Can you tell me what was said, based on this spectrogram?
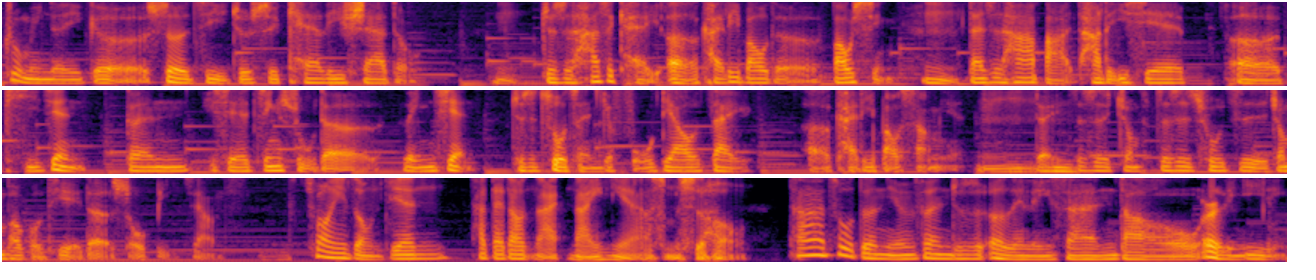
著名的一个设计，就是 Kelly Shadow，嗯，就是它是凯呃凯利包的包型，嗯但是它把它的一些呃皮件跟一些金属的零件，就是做成一个浮雕在呃凯利包上面。嗯，对，嗯这是 John，这是出自 John Paul Gaultier 的手笔这样子。创意总监他待到哪哪一年啊？什么时候？他做的年份就是二零零三到二零一零，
